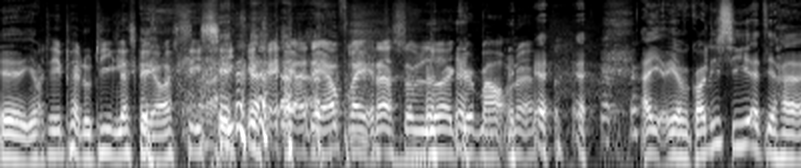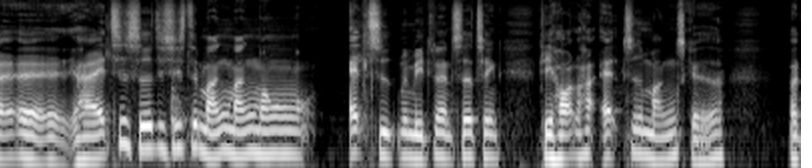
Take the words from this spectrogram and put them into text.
Øh, jeg, Og det er palodiler, skal jeg også lige sige. ja, det er jo fredag og så videre i København. Ja. Ej, jeg, jeg vil godt lige sige, at jeg har, øh, jeg har altid siddet de sidste mange, mange, mange år, altid med Midtjylland, siddet og tænkt, det hold har altid mange skader. Og,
